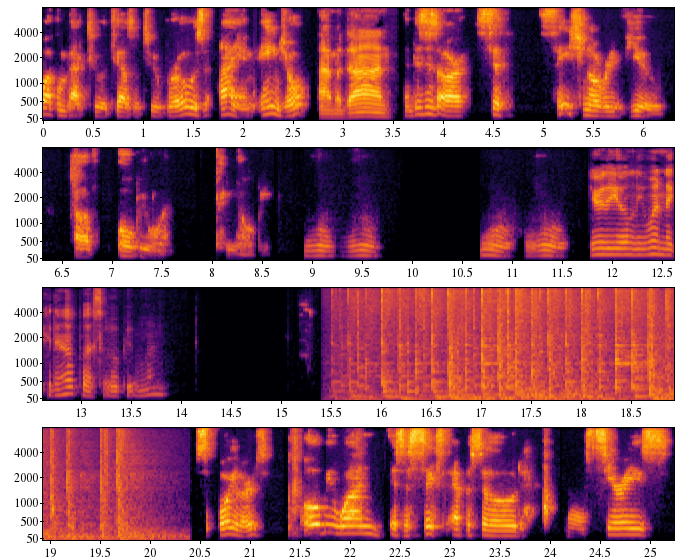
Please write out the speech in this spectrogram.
Welcome back to Tales of Two Bros. I am Angel, I'm a Don. and this is our sensational review of Obi Wan Kenobi. Woo, woo. Woo, woo. You're the only one that can help us, Obi Wan. Spoilers Obi Wan is a six episode uh, series.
